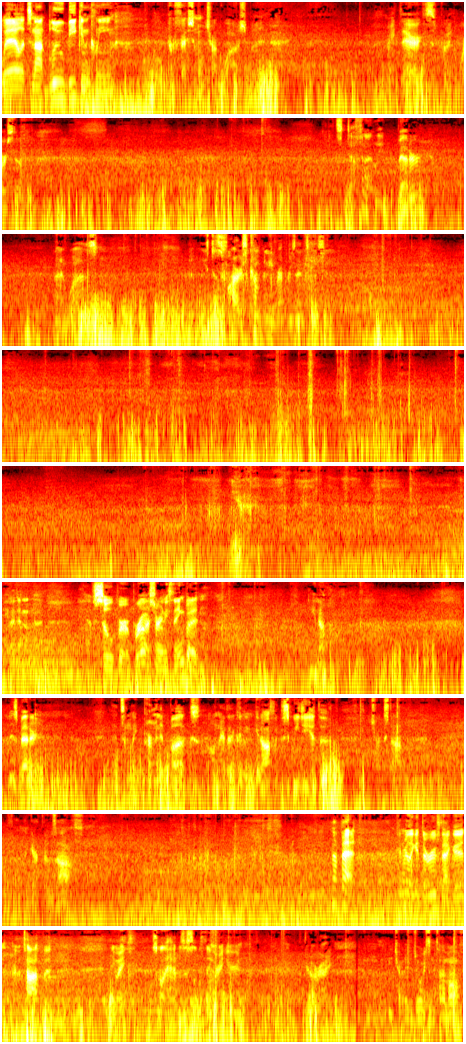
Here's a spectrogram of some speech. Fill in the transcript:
Well, it's not Blue Beacon Clean, professional truck wash, but uh, right there is probably the worst of it. It's definitely better than it was, at least as far as company representation. Soap or a brush or anything, but you know, it is better. Had some like permanent bugs on there that I couldn't even get off with the squeegee at the truck stop. Finally got those off. Not bad. Couldn't really get the roof that good, or the top, but anyway, that's all I had was this try to enjoy some time off.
